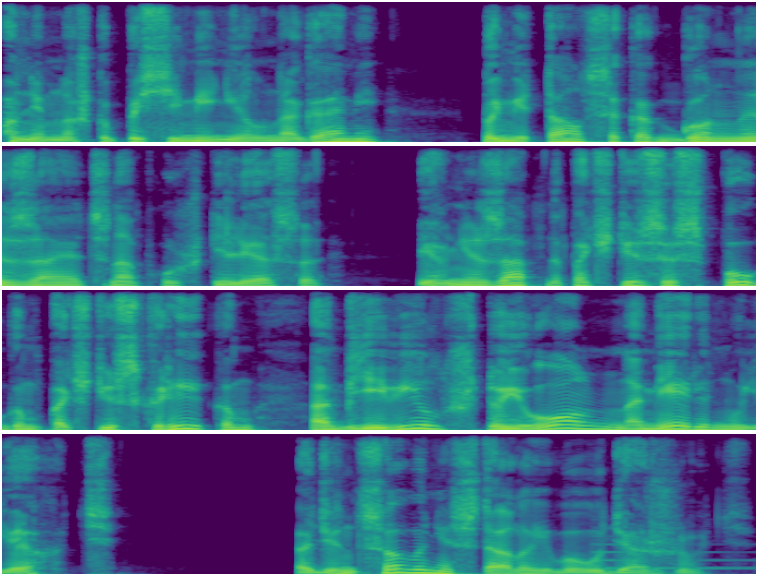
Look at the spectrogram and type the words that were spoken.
Он немножко посеменил ногами, пометался, как гонный заяц на пушке леса, и внезапно, почти с испугом, почти с криком, объявил, что и он намерен уехать. Одинцова не стала его удерживать.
